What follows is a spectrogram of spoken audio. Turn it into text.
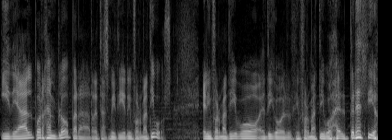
ideal, por ejemplo, para retransmitir informativos. El informativo, eh, digo, el informativo, el precio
